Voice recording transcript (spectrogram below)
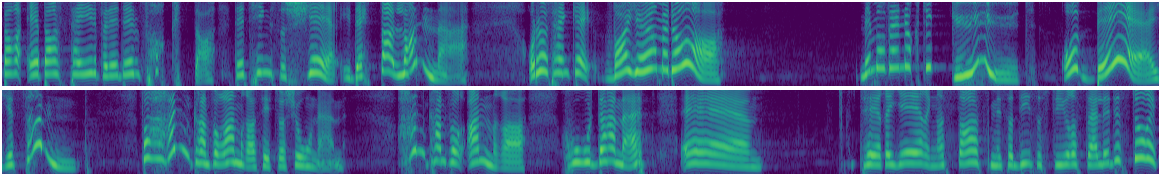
bare, jeg bare sier det, for det er en fakta. Det er ting som skjer i dette landet. Og da tenker jeg, hva gjør vi da? Vi må vende oss til Gud og be, ikke sant? For han kan forandre situasjonen. Han kan forandre hodene eh, til regjering og statsminister, de som styrer og steller. Det står i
